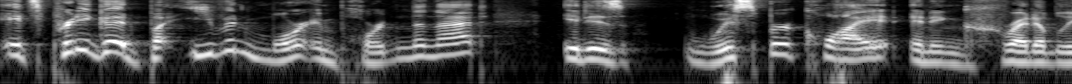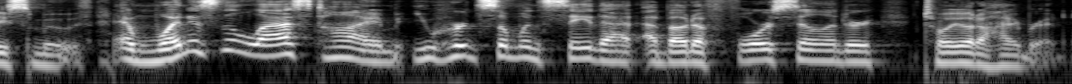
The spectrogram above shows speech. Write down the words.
It's pretty good, but even more important than that, it is whisper quiet and incredibly smooth. And when is the last time you heard someone say that about a four cylinder Toyota hybrid?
